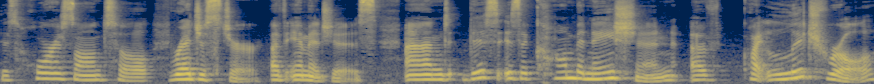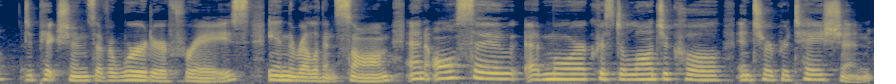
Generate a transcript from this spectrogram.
this horizontal register of images. And this is a combination of quite literal depictions of a word or a phrase in the relevant psalm, and also a more Christological interpretation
